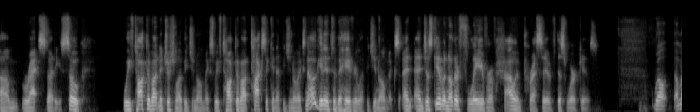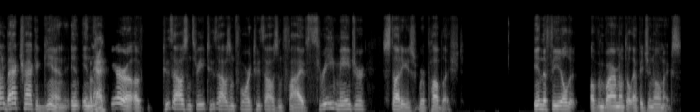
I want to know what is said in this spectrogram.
um, rat studies. So we've talked about nutritional epigenomics. We've talked about toxic and epigenomics. Now I'll get into behavioral epigenomics and and just give another flavor of how impressive this work is. Well, I'm going to backtrack again. In in okay. that era of 2003, 2004, 2005, three major studies were published in the field of environmental epigenomics.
